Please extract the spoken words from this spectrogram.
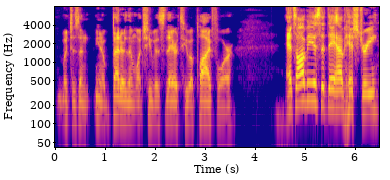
which isn't, you know, better than what she was there to apply for. It's obvious that they have history.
